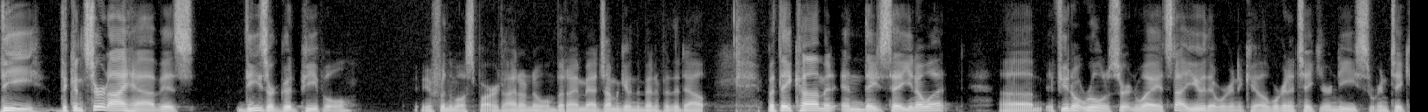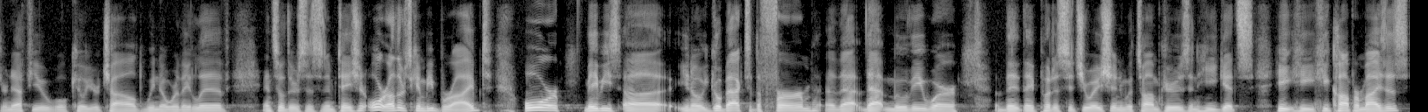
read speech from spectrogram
the the concern I have is these are good people for the most part. I don't know them, but I imagine I'm giving the benefit of the doubt. But they come and, and they say, you know what? Um, if you don't rule in a certain way, it's not you that we're going to kill. We're going to take your niece. We're going to take your nephew. We'll kill your child. We know where they live. And so there's this temptation, or others can be bribed, or maybe, uh, you know, you go back to the firm, uh, that, that movie where they, they put a situation with Tom Cruise and he gets, he, he, he compromises,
